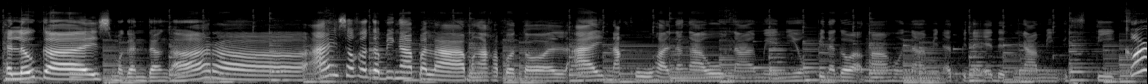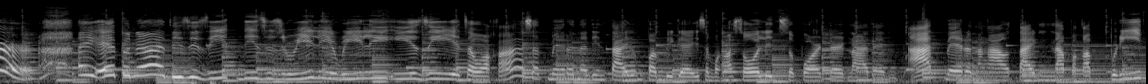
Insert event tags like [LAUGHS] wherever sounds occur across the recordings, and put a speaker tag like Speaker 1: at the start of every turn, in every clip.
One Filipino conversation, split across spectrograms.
Speaker 1: Hello guys! Magandang araw! Ay, so kagabi nga pala mga kapotol ay nakuha na nga ho namin yung pinagawa nga ho namin at pina-edit naming sticker. Ay, eto na! This is it! This is really, really easy! Sa wakas at meron na din tayong pambigay sa mga solid supporter natin. At meron na nga ho tayong napaka-pretty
